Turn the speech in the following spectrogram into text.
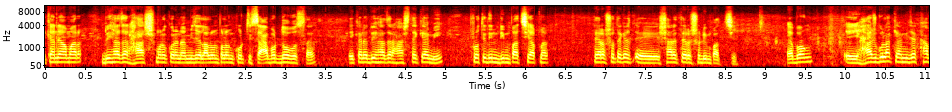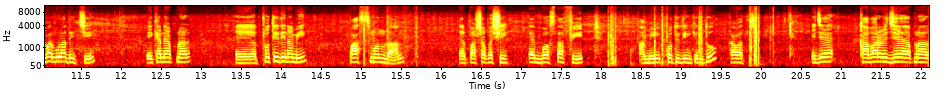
এখানে আমার দুই হাজার হাঁস, মনে করেন আমি যে লালন পালন করতেছি আবদ্ধ অবস্থায়, এখানে দুই হাজার হাঁস থেকে আমি প্রতিদিন ডিম পাচ্ছি আপনার তেরোশো থেকে সাড়ে তেরোশো ডিম পাচ্ছি। এবং এই হাঁসগুলাকে আমি যে খাবারগুলো দিচ্ছি, এখানে আপনার প্রতিদিন আমি পাঁচ মন ধান, এর পাশাপাশি এক বস্তা ফিট আমি প্রতিদিন কিন্তু খাওয়াচ্ছি। এই যে খাবারের যে আপনার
